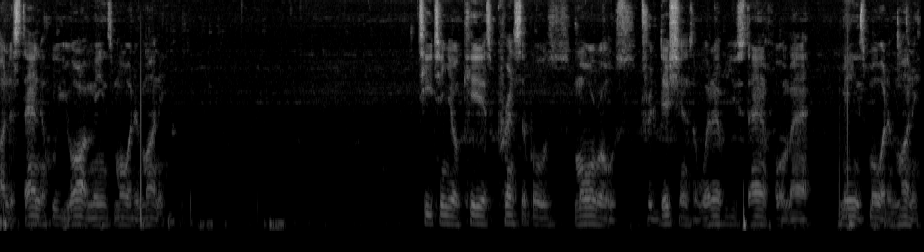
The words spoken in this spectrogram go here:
Understanding who you are means more than money. Teaching your kids principles, morals, traditions, or whatever you stand for, man, means more than money.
